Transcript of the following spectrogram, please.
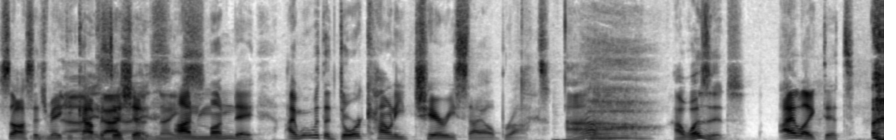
sausage making Nice, competition nice. on Monday. I went with a Door County cherry style brat. Ah, how was it? I liked it. I,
